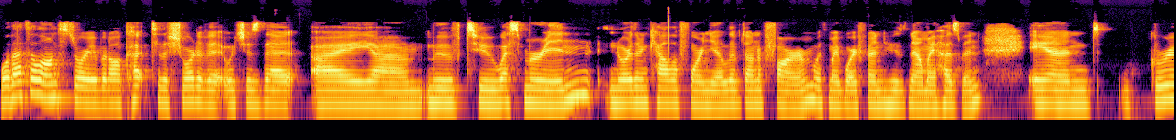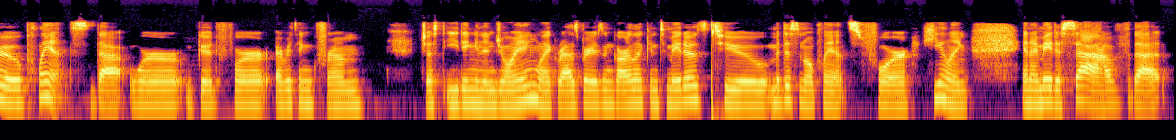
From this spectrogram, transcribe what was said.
Well, that's a long story, but I'll cut to the short of it, which is that I um, moved to West Marin, Northern California, lived on a farm with my boyfriend, who's now my husband, and grew plants that were good for everything from just eating and enjoying, like raspberries and garlic and tomatoes, to medicinal plants for healing. And I made a salve that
